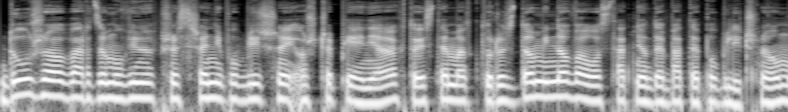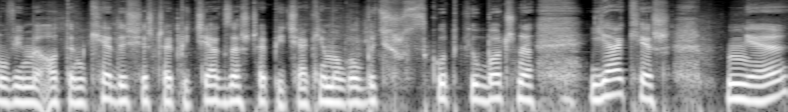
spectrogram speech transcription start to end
Dużo bardzo mówimy w przestrzeni publicznej o szczepieniach. To jest temat, który zdominował ostatnio debatę publiczną. Mówimy o tym, kiedy się szczepić, jak zaszczepić, jakie mogą być skutki uboczne, jakież nie.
